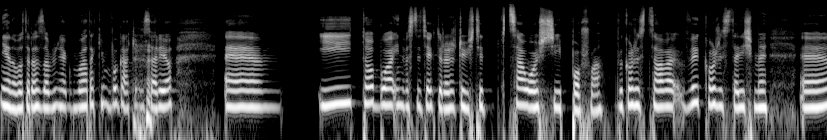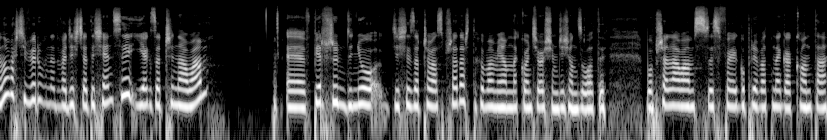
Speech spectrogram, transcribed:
Nie no, bo teraz zabrzmi jakbym była takim bogaczem, serio. I to była inwestycja, która rzeczywiście w całości poszła. Wykorzysta, wykorzystaliśmy e, no właściwie równe 20 tysięcy i jak zaczynałam, e, w pierwszym dniu, gdzie się zaczęła sprzedaż, to chyba miałam na koncie 80 zł, bo przelałam ze swojego prywatnego konta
